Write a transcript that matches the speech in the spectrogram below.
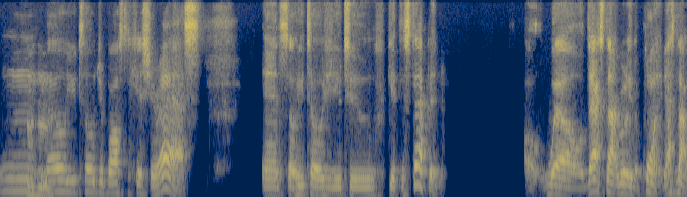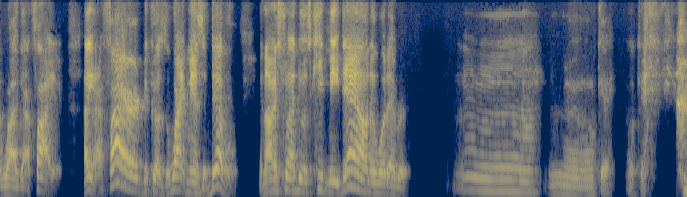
Mm, Mhm. No, you told your boss to kiss your ass. And so he told you to get the stepping. Oh, well, that's not really the point. That's not why I got fired. I got fired because the white man's a devil, and all he's trying to do is keep me down and whatever. Mm, okay, okay.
